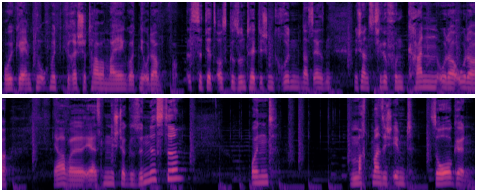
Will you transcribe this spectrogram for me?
Wo ich ja eben nur auch mit gerechnet habe, mein Gott, nee, oder ist das jetzt aus gesundheitlichen Gründen, dass er nicht ans Telefon kann oder, oder, ja, weil er ist nicht der gesündeste und macht man sich eben Sorgen.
